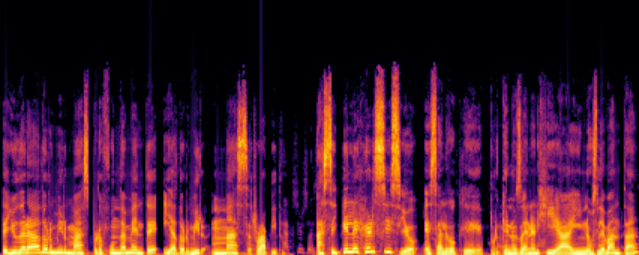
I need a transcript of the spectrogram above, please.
te ayudará a dormir más profundamente y a dormir más rápido. Así que el ejercicio es algo que, porque nos da energía y nos levanta,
